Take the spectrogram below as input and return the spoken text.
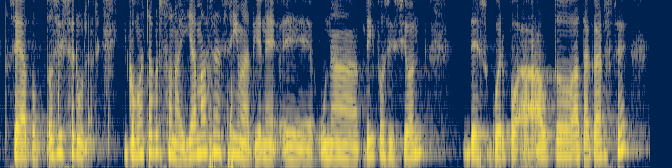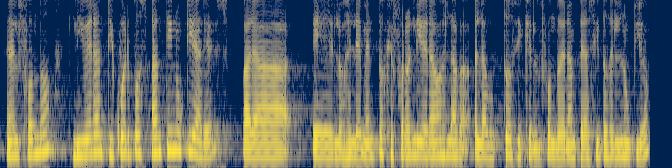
Entonces, apoptosis celular. Y como esta persona ya más encima tiene eh, una predisposición de su cuerpo a autoatacarse, en el fondo, libera anticuerpos antinucleares para eh, los elementos que fueron liberados en la, la apoptosis, que en el fondo eran pedacitos del núcleo,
